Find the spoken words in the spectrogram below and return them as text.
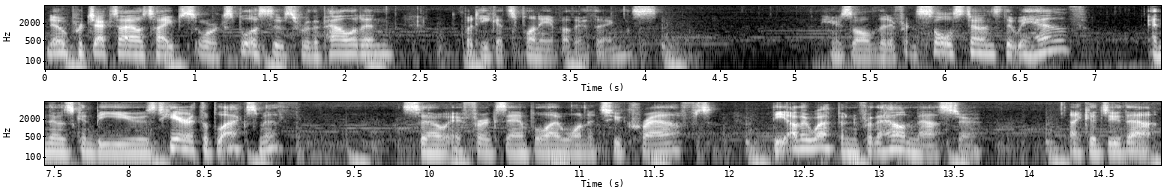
no projectile types or explosives for the Paladin, but he gets plenty of other things. Here's all the different soul stones that we have and those can be used here at the blacksmith. So if, for example, I wanted to craft the other weapon for the Houndmaster, I could do that.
